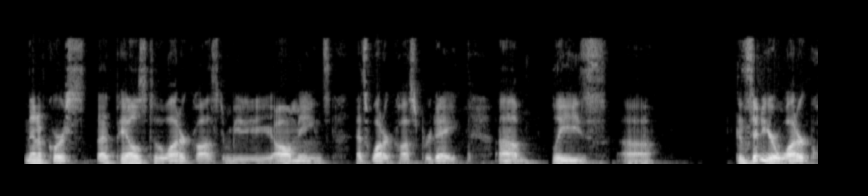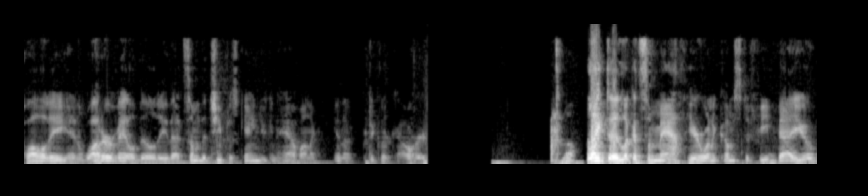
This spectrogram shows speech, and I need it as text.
And then of course that pales to the water cost and by all means that's water cost per day. Um, please uh, Consider your water quality and water availability. That's some of the cheapest gain you can have on a, in a particular cow herd. I'd like to look at some math here when it comes to feed value.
